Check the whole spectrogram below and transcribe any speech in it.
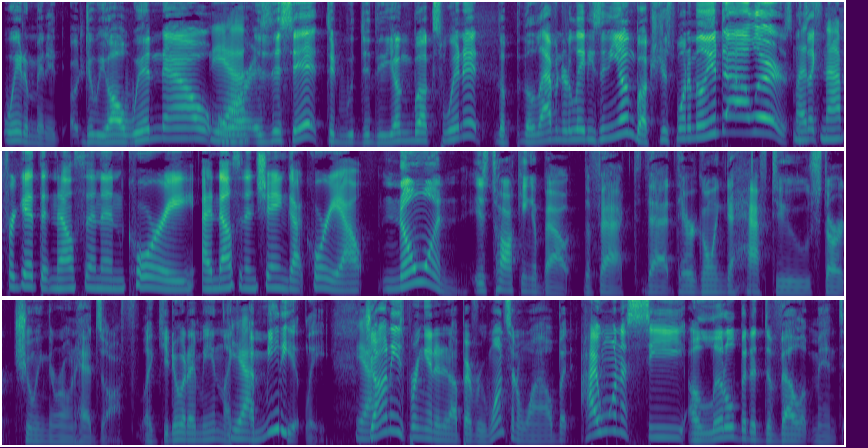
wait a minute. Do we all win now? Yeah. Or is this it? Did did the Young Bucks win it? The the Lavender Ladies and the Young Bucks just won a million dollars. Let's like not forget that Nelson and Corey, uh, Nelson and Shane got Corey out. No one is talking about the fact that they're going to have to start chewing their own heads off. Like, you know what I mean? Like, Yeah. immediately. Yeah. Johnny's bringing it up every once in a while, but I want to see a little bit of development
